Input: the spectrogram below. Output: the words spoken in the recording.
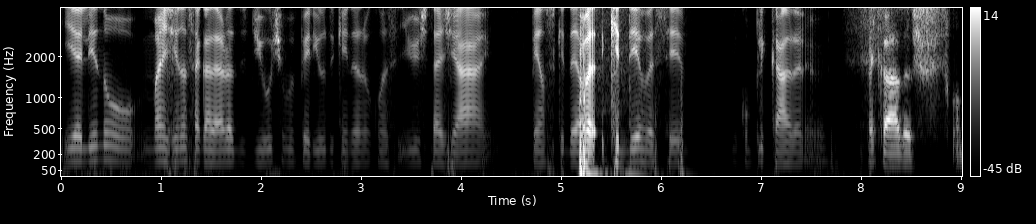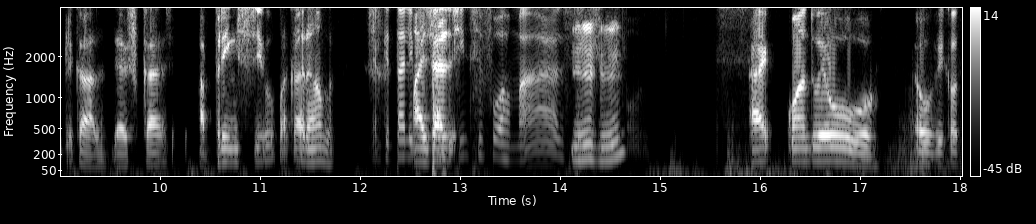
E ali no. Imagina essa galera de último período que ainda não conseguiu estagiar. Penso que deva, que deva ser complicada, né? Complicado, complicado. Deve ficar apreensivo pra caramba. É porque tá ali Mas é- pertinho de se formar, assim, Uhum. Aí, quando eu, eu vi que eu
